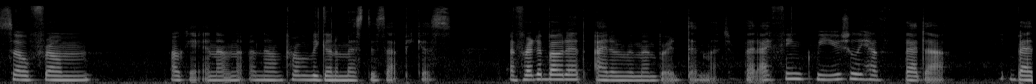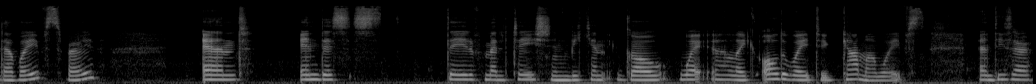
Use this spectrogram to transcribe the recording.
so from okay, and I'm not, and I'm probably gonna mess this up because I've read about it. I don't remember it that much, but I think we usually have beta beta waves, right? And in this state of meditation, we can go way uh, like all the way to gamma waves, and these are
